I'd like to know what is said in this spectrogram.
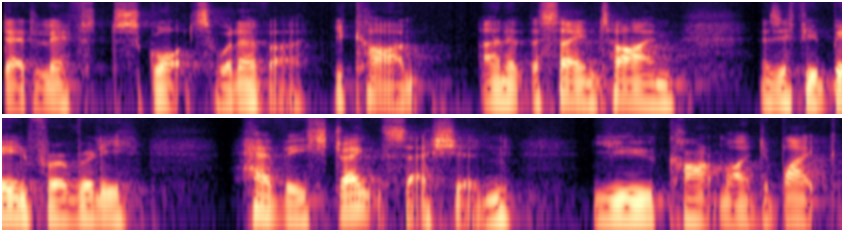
deadlift, squats, whatever, you can't. And at the same time, as if you've been for a really heavy strength session, you can't ride your bike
